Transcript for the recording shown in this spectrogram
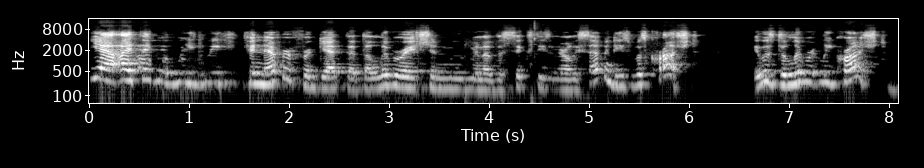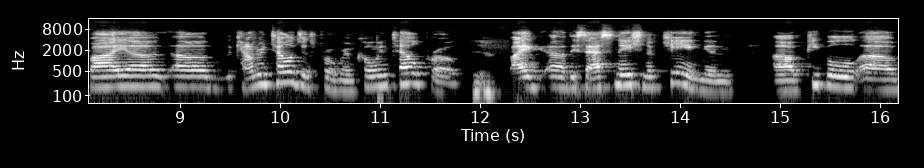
Yeah, I think we, we can never forget that the liberation movement of the 60s and early 70s was crushed it was deliberately crushed by uh, uh, the counterintelligence program, COINTELPRO, yeah. by uh, the assassination of King and uh, people uh,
